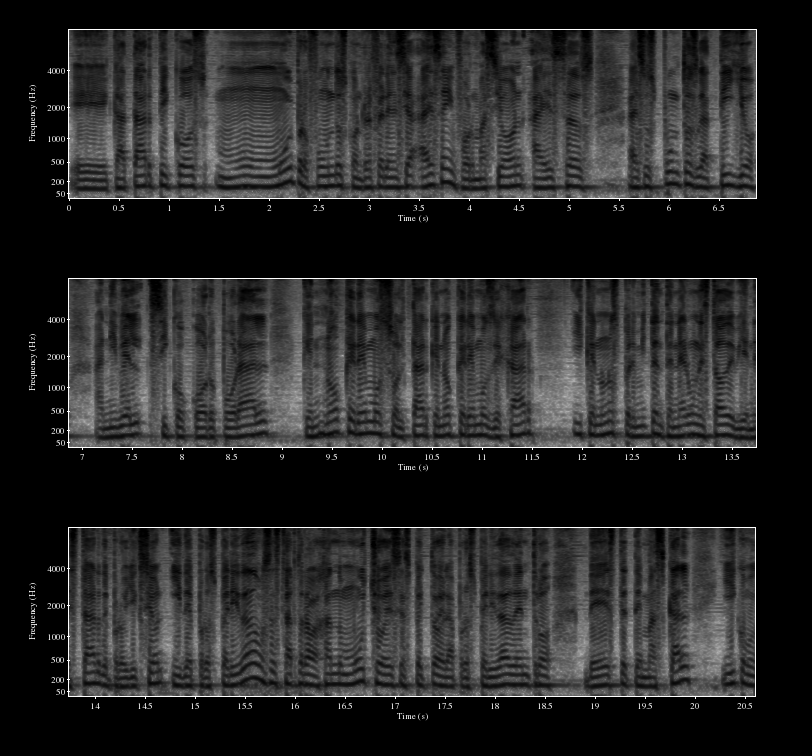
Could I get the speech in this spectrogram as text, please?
eh, catárticos muy, profundos con referencia a esa información, a esos, a esos puntos gatillo a nivel psicocorporal que no queremos soltar, que no queremos dejar y que no nos permiten tener un estado de bienestar, de proyección y de prosperidad. Vamos a estar trabajando mucho ese aspecto de la prosperidad dentro de este temazcal y como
